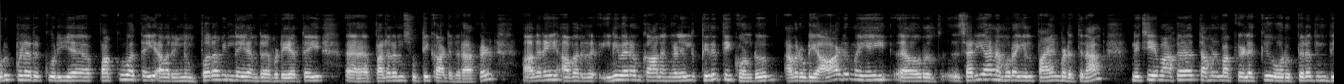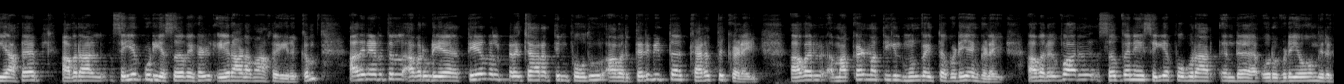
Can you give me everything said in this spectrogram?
உறுப்பினருக்குரிய பக்குவத்தை அவர் இன்னும் பெறவில்லை என்ற விடயத்தை பலரும் சுட்டிக்காட்டுகிறார்கள். அதனை அவர் இனிவரும் காலங்களில் திருத்திக் கொண்டு அவருடைய ஆளுமையை ஒரு சரியான முறையில் பயன்படுத்தினால் நிச்சயமாக தமிழ் மக்களுக்கு ஒரு பிரதிநிதியாக அவரால் செய்யக்கூடிய சேவைகள் ஏராளமாக இருக்கும். அதே நேரத்தில் அவருடைய தேர்தல் பிரச்சாரத்தின் போது அவர் தெரிவித்த கருத்துக்களை அவர் மக்கள் மத்தியில் முன்வைத்த விடயங்களை அவர் எவ்வாறு செவ்வனை செய்ய போகிறார் என்ற ஒரு விடயமும் இருக்கிறது.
